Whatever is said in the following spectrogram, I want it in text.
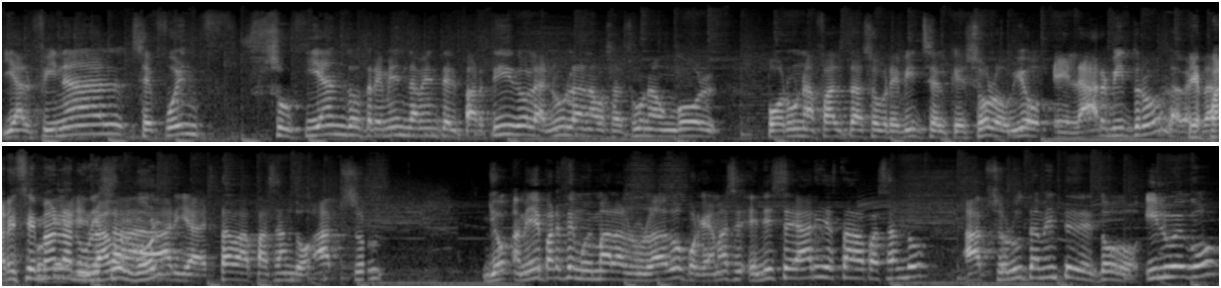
y al final se fue ensuciando tremendamente el partido. Le anulan a Osasuna un gol por una falta sobre Bitzel que solo vio el árbitro. La ¿Te verdad, parece mal anulado el gol? área estaba pasando Absol. Yo, a mí me parece muy mal anulado porque además en ese área estaba pasando absolutamente de todo. Y luego,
